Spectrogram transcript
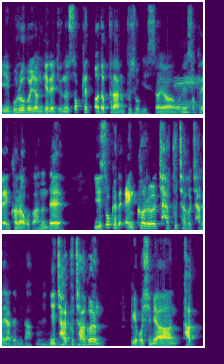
이 무릎을 연결해주는 소켓 어댑터라는 부속이 있어요. 네. 우리 소켓 앵커라고도 하는데, 이 소켓 앵커를 잘 부착을 잘 해야 됩니다. 음. 이잘 부착은 여기 보시면 각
